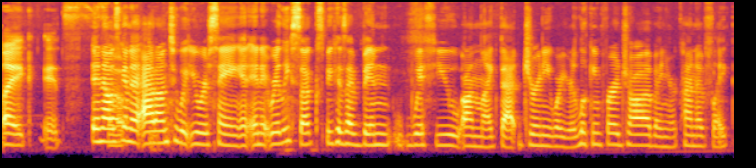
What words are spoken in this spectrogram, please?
Like it's and I was gonna add on to what you were saying, and, and it really sucks because I've been with you on like that journey where you're looking for a job and you're kind of like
